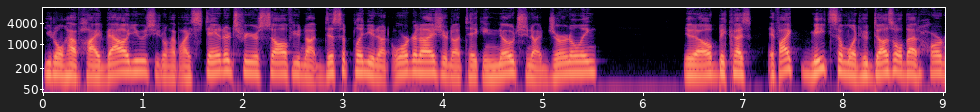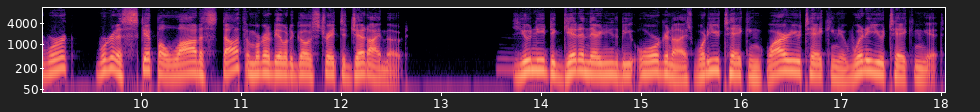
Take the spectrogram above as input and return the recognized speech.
you don't have high values, you don't have high standards for yourself, you're not disciplined, you're not organized, you're not taking notes, you're not journaling. You know, because if I meet someone who does all that hard work, we're going to skip a lot of stuff and we're going to be able to go straight to Jedi mode. You mm. need to get in there. You need to be organized. What are you taking? Why are you taking it? When are you taking it?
